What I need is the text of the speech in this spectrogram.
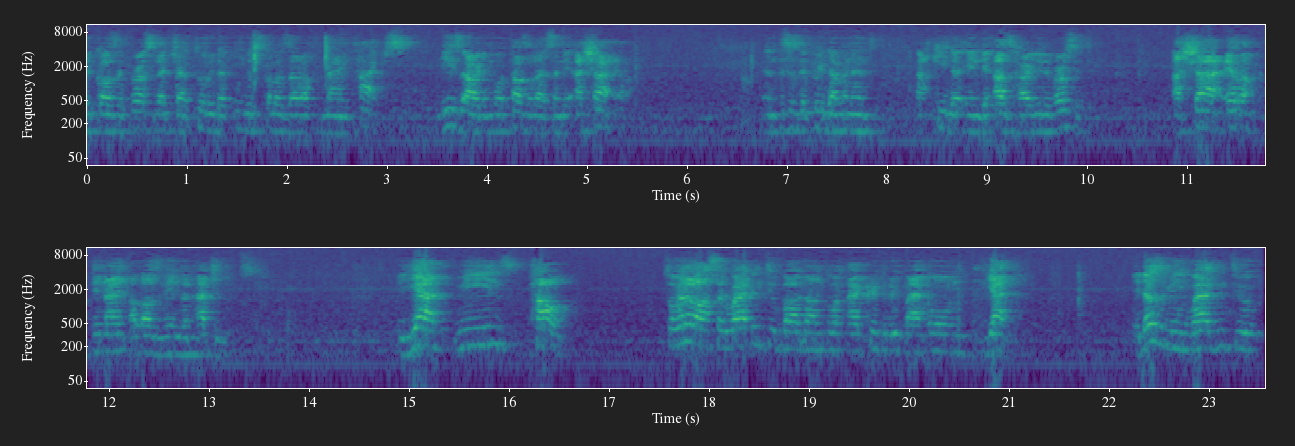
because the first lecture I told you that evil scholars are of nine types. These are the Mu'tazilites and the Asha'ira. And this is the predominant Aqidah in the Azhar University. Asha'ira, denying Allah's names and attributes. Yad means power. So when Allah said, Why didn't you bow down to what I created with my own yad? It doesn't mean, Why didn't you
